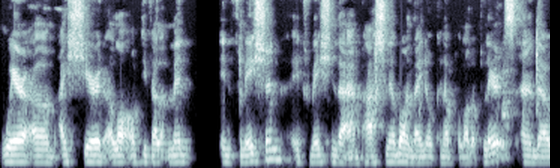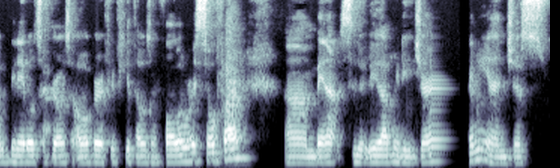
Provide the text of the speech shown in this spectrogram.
where um, I shared a lot of development information, information that I'm passionate about and I know can help a lot of players. And uh, we've been able to grow to over 50,000 followers so far. Um, been absolutely loving the journey and just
